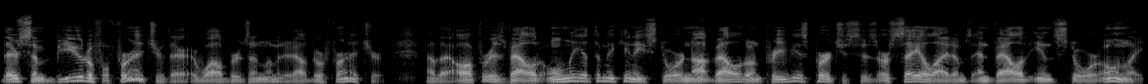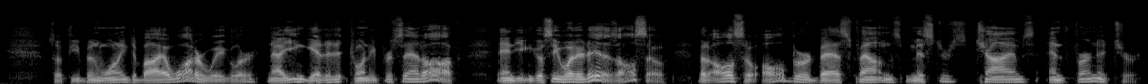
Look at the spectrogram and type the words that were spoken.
There's some beautiful furniture there at Wild Birds Unlimited Outdoor Furniture. Now, the offer is valid only at the McKinney store, not valid on previous purchases or sale items, and valid in store only. So if you've been wanting to buy a water wiggler, now you can get it at 20% off. And you can go see what it is also but also all bird baths, fountains, misters, chimes, and furniture.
